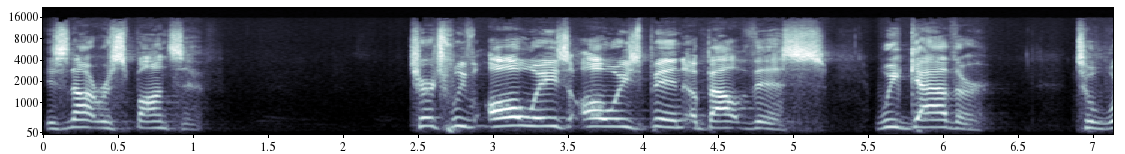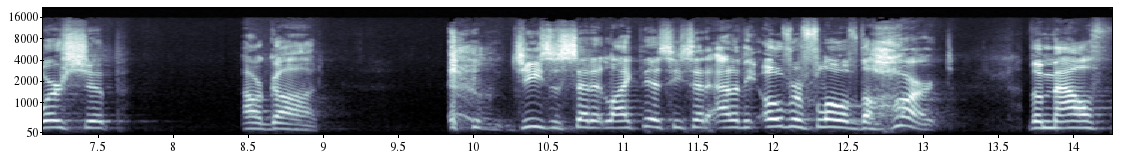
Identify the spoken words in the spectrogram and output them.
is not responsive. Church, we've always, always been about this. We gather to worship our God. Jesus said it like this He said, out of the overflow of the heart, the mouth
